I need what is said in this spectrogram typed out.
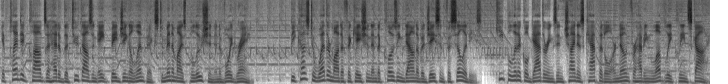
it planted clouds ahead of the 2008 Beijing Olympics to minimize pollution and avoid rain. Because to weather modification and the closing down of adjacent facilities, key political gatherings in China's capital are known for having lovely clean sky.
